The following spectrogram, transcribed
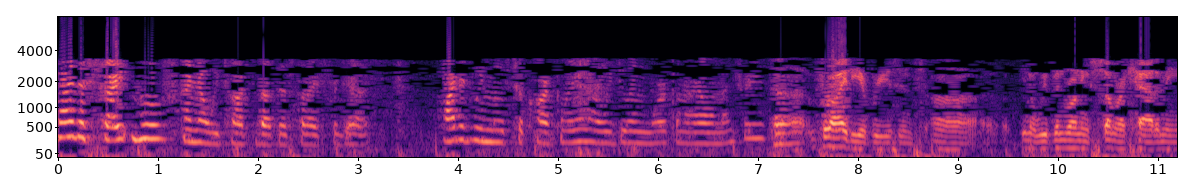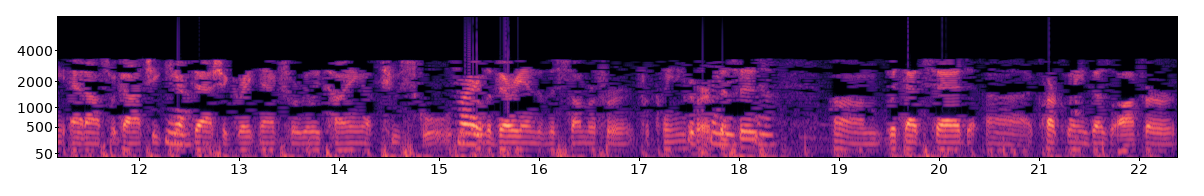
Why the site move? I know we talked about this, but I forget. Why did we move to Clark Lane? Are we doing work on our elementaries? Uh, variety of reasons. Uh, you know, we've been running summer academy at Oswegatchie, Camp Yeah. Dash at Great Neck, so we're really tying up two schools Right. until the very end of the summer for, for cleaning For cleaning, purposes. yeah. Um, with that said, uh, Clark Lane does offer,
